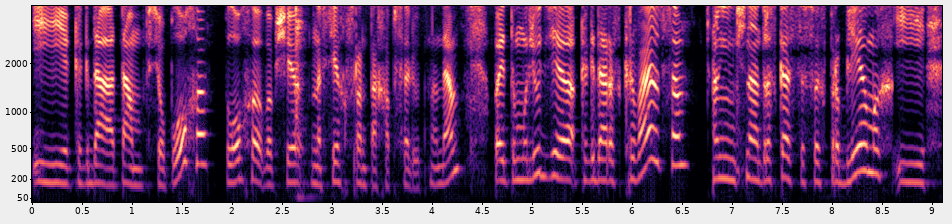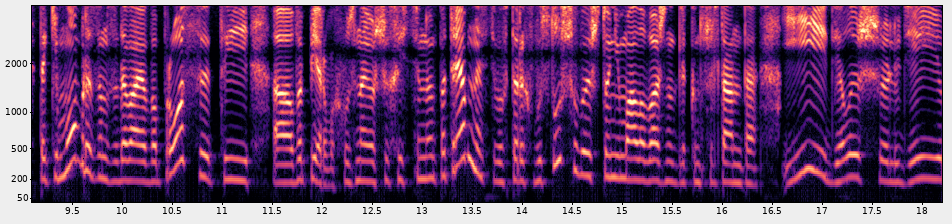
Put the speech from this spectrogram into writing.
И когда там все плохо, плохо вообще на всех фронтах абсолютно, да. Поэтому люди, когда раскрываются, они начинают рассказывать о своих проблемах, и таким образом, задавая вопросы, ты, а, во-первых, узнаешь их истинную потребность, во-вторых, выслушиваешь, что немаловажно для консультанта, и делаешь людей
